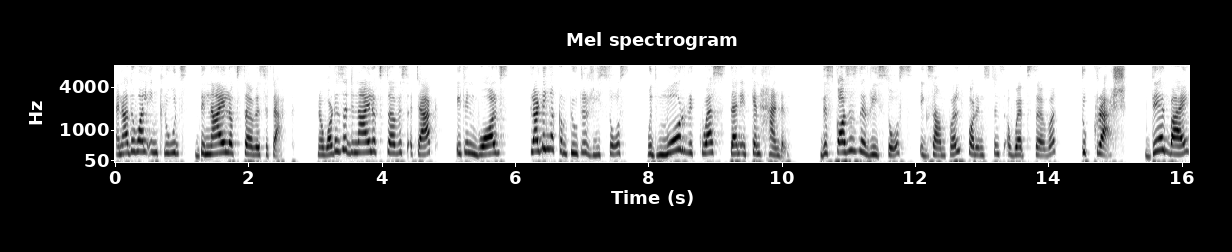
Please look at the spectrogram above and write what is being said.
another one includes denial of service attack. Now what is a denial of service attack? It involves flooding a computer resource with more requests than it can handle. This causes the resource, example, for instance, a web server, to crash, thereby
